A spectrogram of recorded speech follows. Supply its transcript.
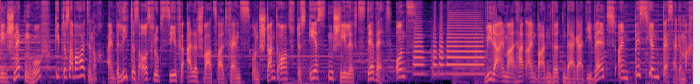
Den Schneckenhof gibt es aber heute noch. Ein beliebtes Ausflugsziel für alle Schwarzwaldfans und Standort des ersten Skilifts der Welt. Und wieder einmal hat ein Baden-Württemberger die Welt ein bisschen besser gemacht.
